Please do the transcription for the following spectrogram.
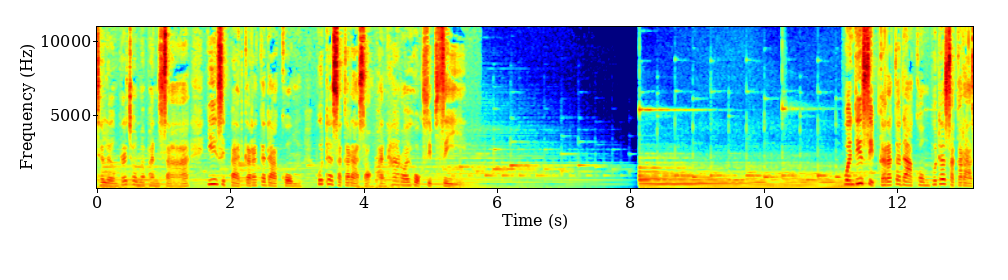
เฉลิมพระชนมพรรษา 28 กรกฎาคม พุทธศักราช 2564 วันที่ 10 กรกฎาคม พุทธศักราช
